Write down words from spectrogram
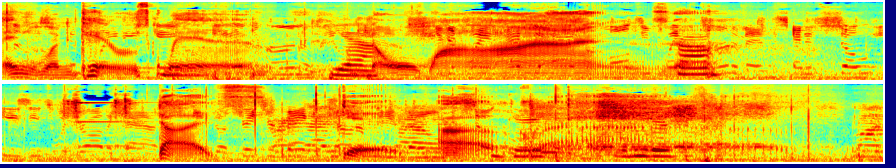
anyone cares, Gwen. Yeah. No one Stop. And it's so easy to withdraw the cash. does Go straight to your bank account. get a Okay. I'll be there. Come on.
